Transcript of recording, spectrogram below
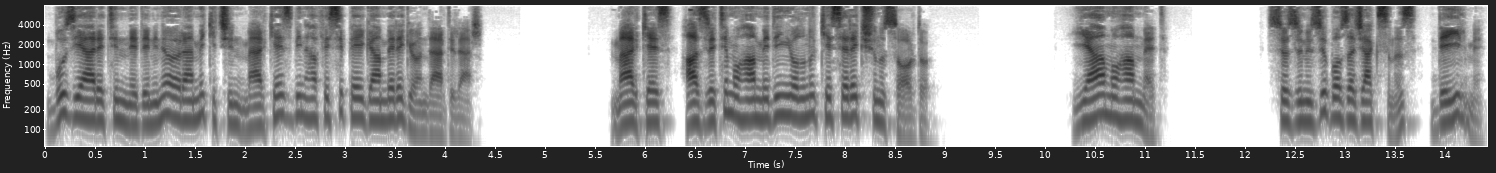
Bu ziyaretin nedenini öğrenmek için Merkez bin Hafes'i peygambere gönderdiler. Merkez, Hazreti Muhammed'in yolunu keserek şunu sordu. Ya Muhammed! Sözünüzü bozacaksınız, değil mi?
